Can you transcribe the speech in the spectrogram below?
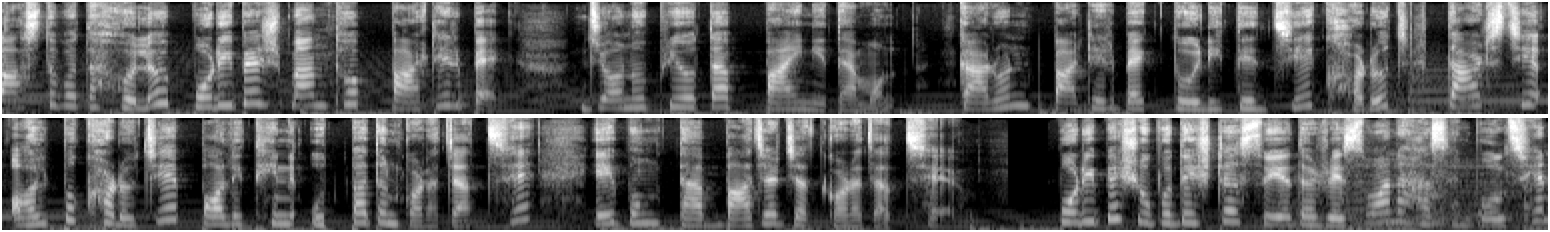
বাস্তবতা হলো, পরিবেশ বান্ধব পাটের ব্যাগ জনপ্রিয়তা পায়নি তেমন, কারণ পাটের ব্যাগ তৈরিতে যে খরচ, তার চেয়ে অল্প খরচে পলিথিন উৎপাদন করা যাচ্ছে এবং তা বাজারজাত করা যাচ্ছে। পরিবেশ উপদেষ্টা সৈয়দা রেজওয়ানা হাসান বলছেন,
